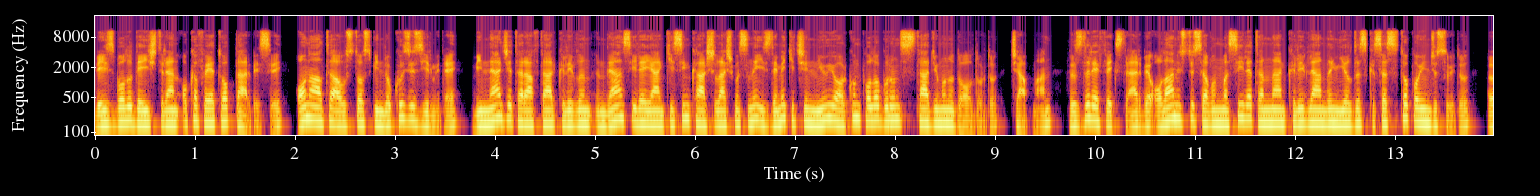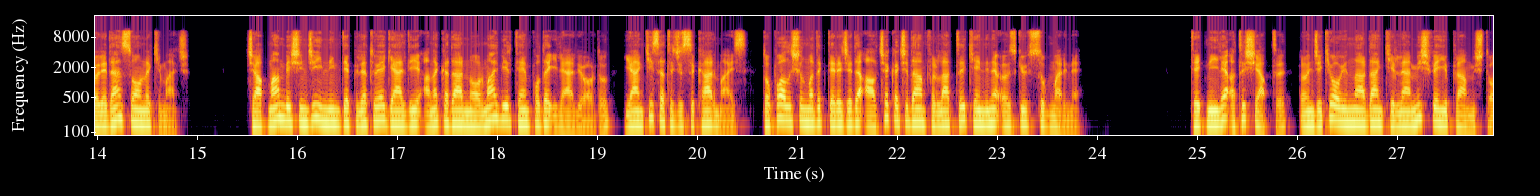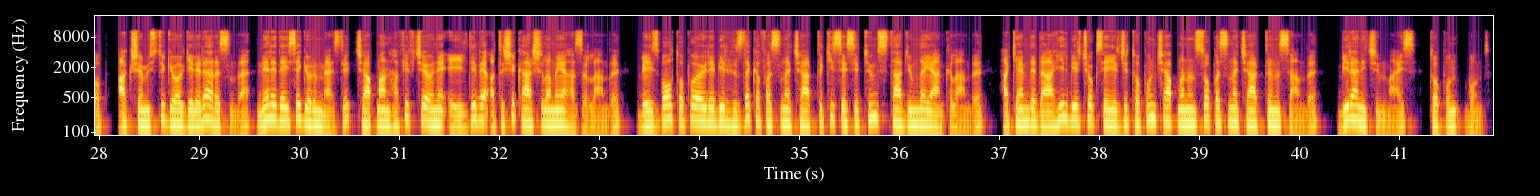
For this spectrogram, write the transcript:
Beyzbolu değiştiren o kafaya top darbesi, 16 Ağustos 1920'de binlerce taraftar Cleveland Indians ile Yankees'in karşılaşmasını izlemek için New York'un Polo Grounds stadyumunu doldurdu. Chapman, hızlı refleksler ve olağanüstü savunmasıyla tanınan Cleveland'ın yıldız kısa stop oyuncusuydu. Öğleden sonraki maç. Chapman 5. inningde platoya geldiği ana kadar normal bir tempoda ilerliyordu. Yankees atıcısı Carl Mice, topu alışılmadık derecede alçak açıdan fırlattığı kendine özgü submarine tekniğiyle atış yaptı, önceki oyunlardan kirlenmiş ve yıpranmış top, akşamüstü gölgeleri arasında neredeyse görünmezdi. Chapman hafifçe öne eğildi ve atışı karşılamaya hazırlandı. Beyzbol topu öyle bir hızla kafasına çarptı ki sesi tüm stadyumda yankılandı. Hakem de dahil birçok seyirci topun Chapman'ın sopasına çarptığını sandı. Bir an için Mice, topun bunt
